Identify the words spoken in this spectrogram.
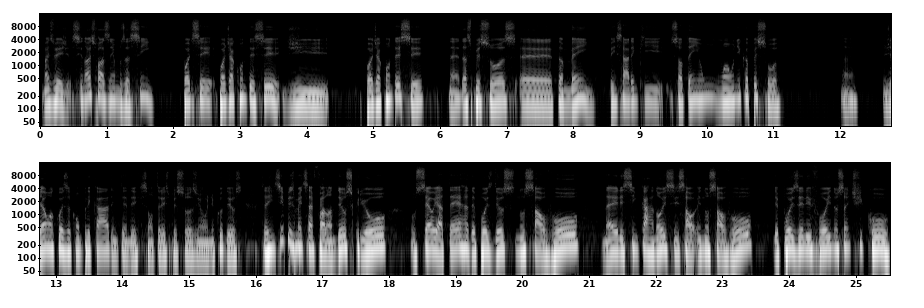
Mas veja, se nós fazemos assim, pode, ser, pode acontecer de pode acontecer né, das pessoas é, também pensarem que só tem um, uma única pessoa. Né? Já é uma coisa complicada entender que são três pessoas e um único Deus. Se a gente simplesmente sai falando, Deus criou o céu e a terra, depois Deus nos salvou, né? ele se encarnou e, se e nos salvou, depois ele foi e nos santificou.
